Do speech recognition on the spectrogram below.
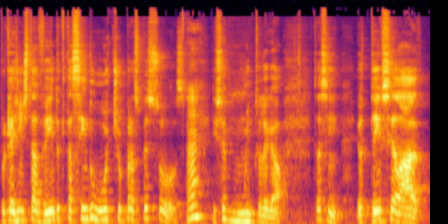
porque a gente tá vendo que tá sendo útil pras pessoas. É. Isso é muito legal. Então assim, eu tenho, sei lá,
